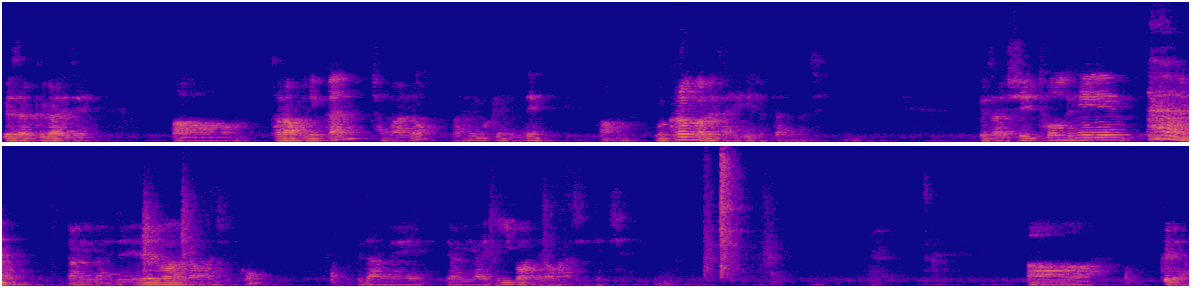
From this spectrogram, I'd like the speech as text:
그래서 그가 이제 어, 돌아오니까 정말로 행복했는데 어, 뭐 그런 거를 다 얘기해 줬다는 거지. 그래서 she told him 여기가 이제 1번이라고 할 수 있고 그 다음에 여기가 2번이라고 할 수 있겠지 어 그래요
